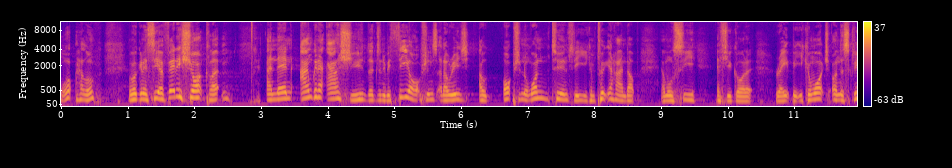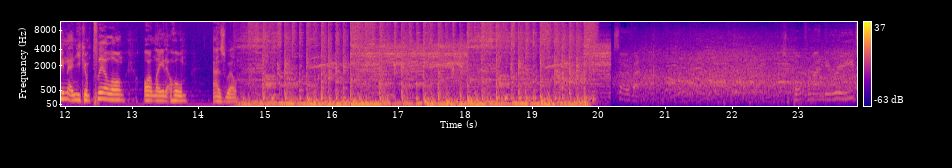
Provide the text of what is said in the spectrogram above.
Oh, hello. We're going to see a very short clip, oh, and then I'm going to ask you. There's going to be three options, and I'll read I'll, option one, two, and three. You can put your hand up, and we'll see if you got it right. But you can watch on the screen, and you can play along online at home as well. Support from Andy Reid.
